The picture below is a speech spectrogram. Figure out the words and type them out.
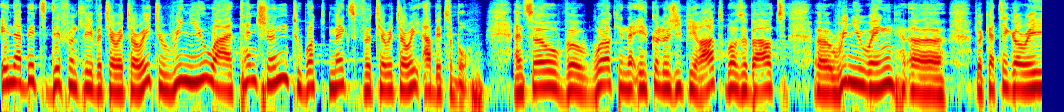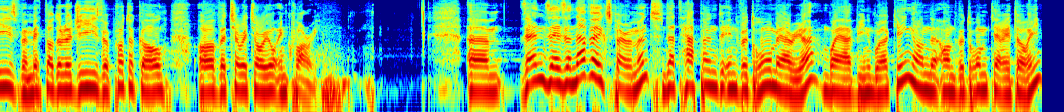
inhabit differently the territory, to renew our attention to what makes the territory habitable. And so the work in the Ecologie Pirate was about uh, renewing uh, the categories, the methodologies, the protocol of a territorial inquiry. Um, then there's another experiment that happened in the Drôme area, where I've been working on the, on the Drôme territory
